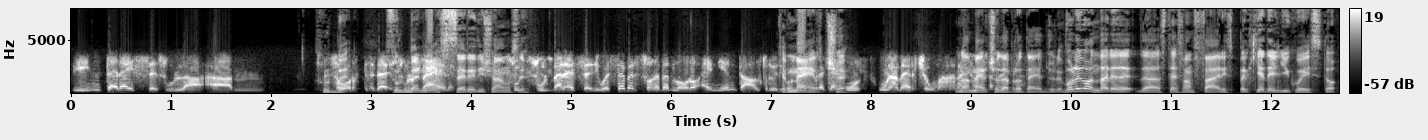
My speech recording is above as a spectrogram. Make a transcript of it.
interesse sulla... Um, sul, be- de- sul, sul benessere, bene, diciamo, sul, sì. sul, benessere di queste persone per loro è nient'altro che, merce. che un, una merce umana. Una merce da proteggere. Volevo andare da Stefan Faris per chiedergli questo.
